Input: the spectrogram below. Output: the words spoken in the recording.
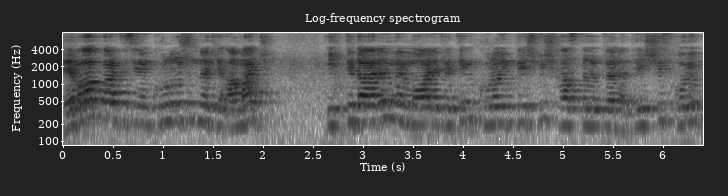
Deva Partisi'nin kuruluşundaki amaç iktidarın ve muhalefetin kronikleşmiş hastalıklarına teşhis koyup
